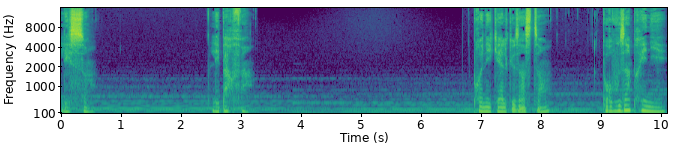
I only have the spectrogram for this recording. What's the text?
les sons les parfums. Prenez quelques instants pour vous imprégner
